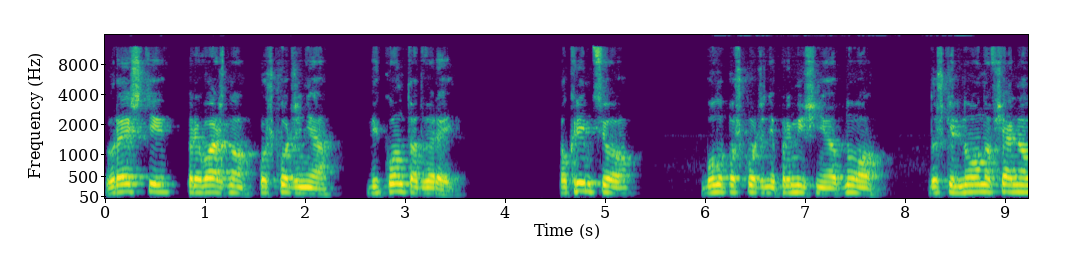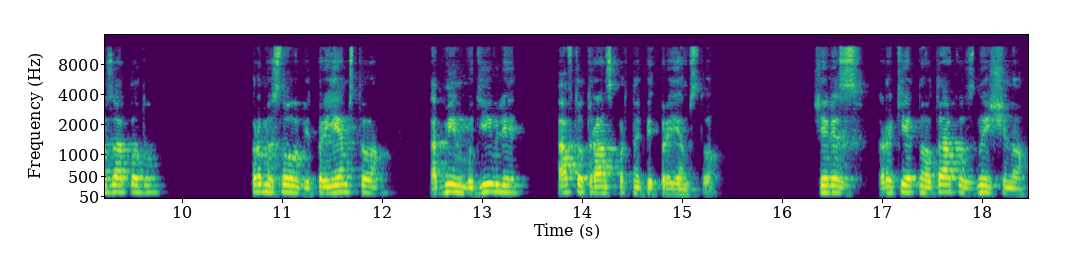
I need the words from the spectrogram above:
Врешті, переважно пошкодження вікон та дверей. Окрім цього, було пошкодження приміщення одного дошкільного навчального закладу, промислове підприємство, адмінбудівлі, автотранспортне підприємство. Через ракетну атаку знищено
